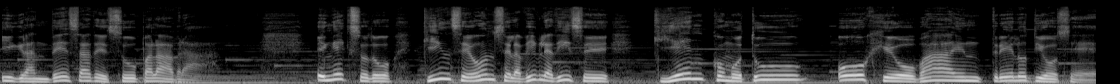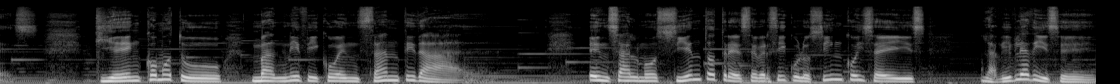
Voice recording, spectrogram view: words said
y grandeza de su palabra. En Éxodo 15:11 la Biblia dice, ¿quién como tú, oh Jehová, entre los dioses? ¿Quién como tú, magnífico en santidad? En Salmos 113, versículos 5 y 6, la Biblia dice,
